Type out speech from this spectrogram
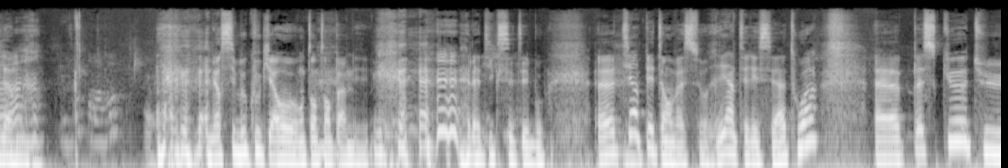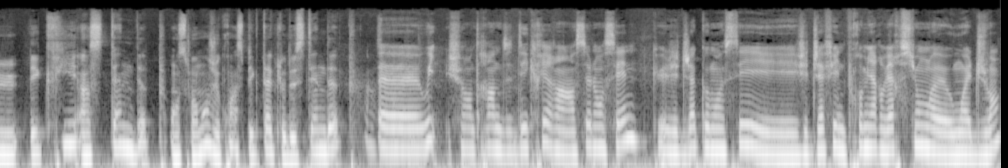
de l'amour. Merci beaucoup, Caro. On t'entend pas, mais elle a dit que c'était beau. Euh, tiens, Péta, on va se réintéresser à toi euh, parce que tu écris un stand-up en ce moment, je crois, un spectacle de stand-up. Euh, oui, je suis en train de d'écrire un seul en scène que j'ai déjà commencé et j'ai déjà fait une première version euh, au mois de juin.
